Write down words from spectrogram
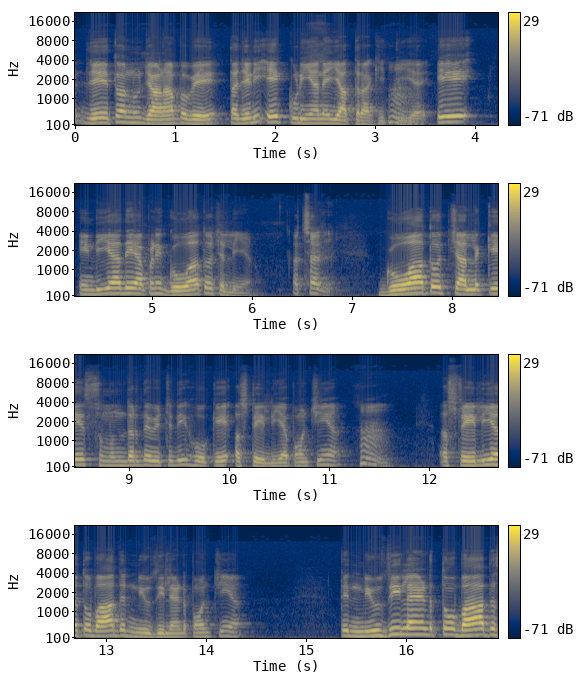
ਜੇ ਤੁਹਾਨੂੰ ਜਾਣਾ ਪਵੇ ਤਾਂ ਜਿਹੜੀ ਇਹ ਕੁੜੀਆਂ ਨੇ ਯਾਤਰਾ ਕੀਤੀ ਹੈ। ਇਹ ਇੰਡੀਆ ਦੇ ਆਪਣੇ ਗੋਆ ਤੋਂ ਚੱਲੀਆਂ। ਅੱਛਾ ਜੀ। ਗੋਆ ਤੋਂ ਚੱਲ ਕੇ ਸਮੁੰਦਰ ਦੇ ਵਿੱਚ ਦੀ ਹੋ ਕੇ ਆਸਟ੍ਰੇਲੀਆ ਪਹੁੰਚੀਆਂ। ਹੂੰ। ਆਸਟ੍ਰੇਲੀਆ ਤੋਂ ਬਾਅਦ ਨਿਊਜ਼ੀਲੈਂਡ ਪਹੁੰਚੀਆਂ। ਤੇ ਨਿਊਜ਼ੀਲੈਂਡ ਤੋਂ ਬਾਅਦ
